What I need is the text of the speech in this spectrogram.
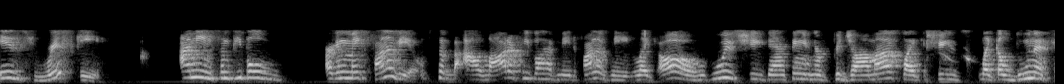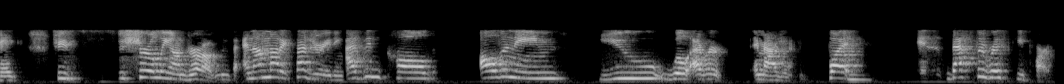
is risky. I mean, some people are going to make fun of you. So a lot of people have made fun of me. Like, oh, who is she dancing in her pajamas? Like she's like a lunatic. She's surely on drugs. And I'm not exaggerating. I've been called all the names you will ever imagine. But mm. that's the risky part.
